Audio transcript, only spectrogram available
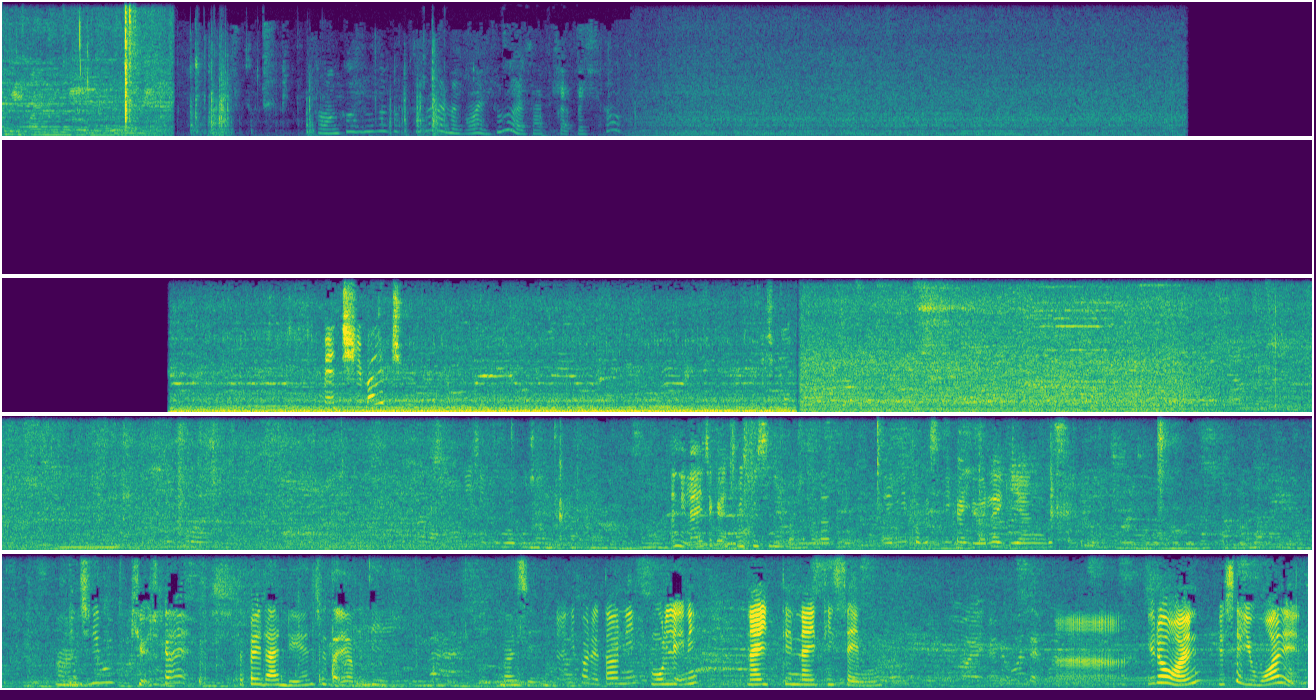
pretty fine Ni lah yang cakap yang besi ni Pak Jamal aku. Yang ni kau besi ni kayu lagi yang besi. Hmm, macam ni pun cute juga kan. Tapi dah ada kan, so tak payah beli. Bazir. Yang ni kau dah tahu ni, mulik ni. 1990 sen. Ah, you don't want? You said you want it.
